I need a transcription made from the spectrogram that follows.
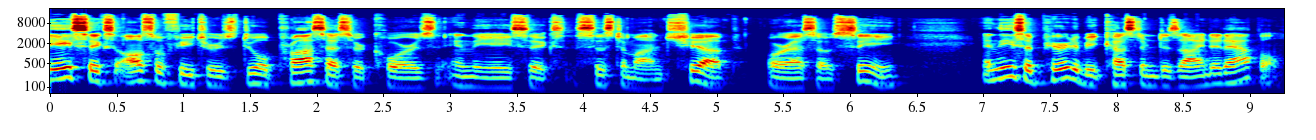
The A6 also features dual processor cores in the A6 System on Chip, or SoC, and these appear to be custom designed at Apple,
